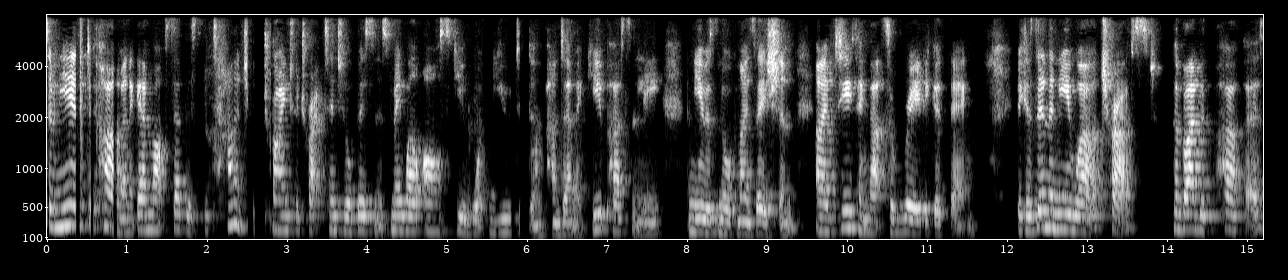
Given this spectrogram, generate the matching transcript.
So in years to come, and again, Mark said this, the talent you're trying to attract into your business may well ask you what you did in the pandemic, you personally, and you as an organization. And I do think that's a really good thing because in the new world, trust combined with purpose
